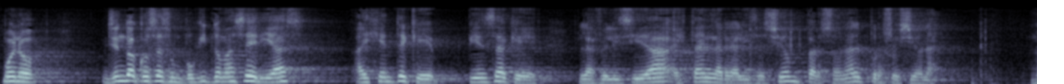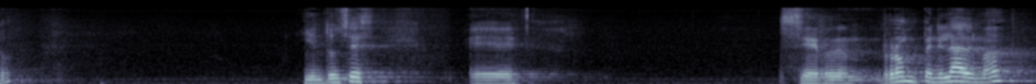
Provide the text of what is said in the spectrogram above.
Bueno, yendo a cosas un poquito más serias, hay gente que piensa que la felicidad está en la realización personal profesional, ¿no? Y entonces eh, se rompen el alma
